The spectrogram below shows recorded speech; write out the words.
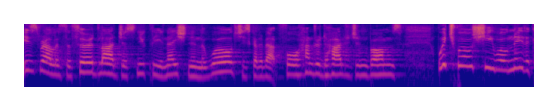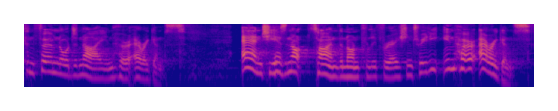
Israel is the third largest nuclear nation in the world. She's got about 400 hydrogen bombs, which will she will neither confirm nor deny in her arrogance. And she has not signed the Non Proliferation Treaty in her arrogance.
